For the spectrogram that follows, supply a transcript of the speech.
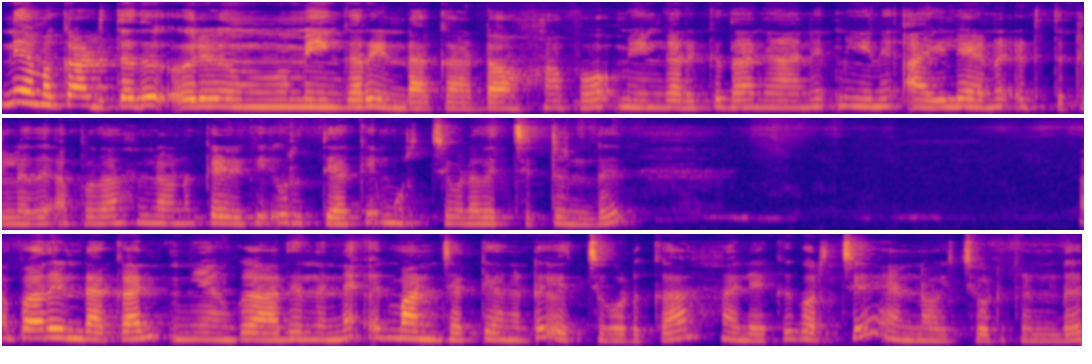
ഇനി നമുക്ക് അടുത്തത് ഒരു മീൻ കറി ഉണ്ടാക്കാം കേട്ടോ. അപ്പോൾ മീൻ കറിക്ക് ഇതാ ഞാൻ മീൻ അയിലയാണ് എടുത്തിട്ടുള്ളത്. അപ്പോൾ ഇതാ നല്ലോണം കഴുകി വൃത്തിയാക്കി മുറിച്ച് ഇവിടെ വെച്ചിട്ടുണ്ട്. അപ്പോൾ അത് ഉണ്ടാക്കാൻ ഞങ്ങൾക്ക് ആദ്യം തന്നെ ഒരു മൺചട്ടി അങ്ങോട്ട് വെച്ച് കൊടുക്കുക അതിലേക്ക് കുറച്ച് എണ്ണ ഒഴിച്ച് കൊടുക്കുന്നുണ്ട്.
